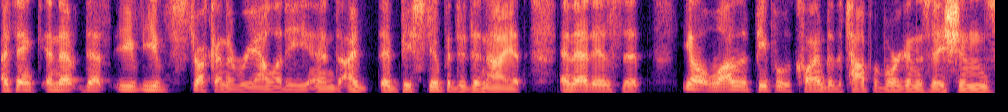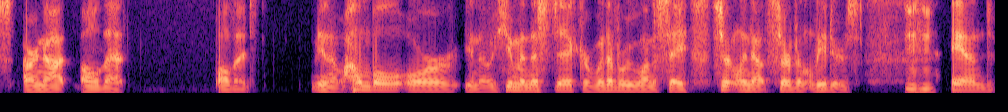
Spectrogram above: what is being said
I think, and that that you've you've struck on a reality, and I it'd be stupid to deny it, and that is that you know, a lot of the people who climb to the top of organizations are not all that, all that, you know, humble or, you know, humanistic or whatever we want to say, certainly not servant leaders. Mm-hmm. And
